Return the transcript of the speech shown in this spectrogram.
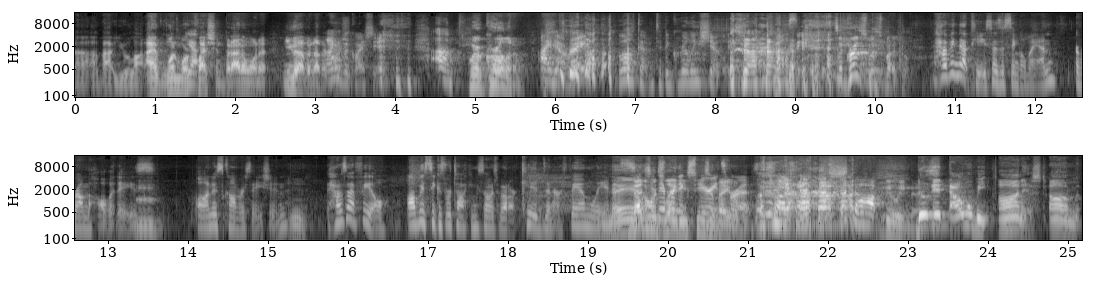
uh, about you a lot. I have one more Yeah. question, but I don't want to. You have another question. I have a question. um, We're grilling them. I know, right? Welcome to the grilling show. with John and Chelsea. It's a Christmas special. Having that peace as a single man around the holidays, Mm. honest conversation. How does that feel? Obviously, because we're talking so much about our kids and our family, and Man. it's In such other a different ladies, he's experience for available. us. Stop doing this. Dude, it, I will be honest. Um,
